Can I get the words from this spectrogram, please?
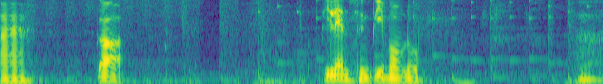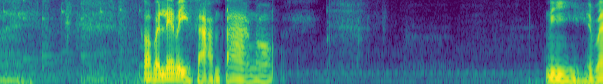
มาก็ พี่เล่นถึงตีโมงดู ก็ไปเล่นไปอีกสามตาน้อง นี่เห็นไหม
